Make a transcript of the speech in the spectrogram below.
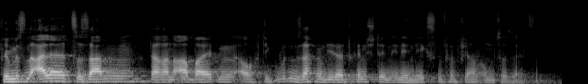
wir müssen alle zusammen daran arbeiten, auch die guten Sachen, die da drin stehen, in den nächsten fünf Jahren umzusetzen.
